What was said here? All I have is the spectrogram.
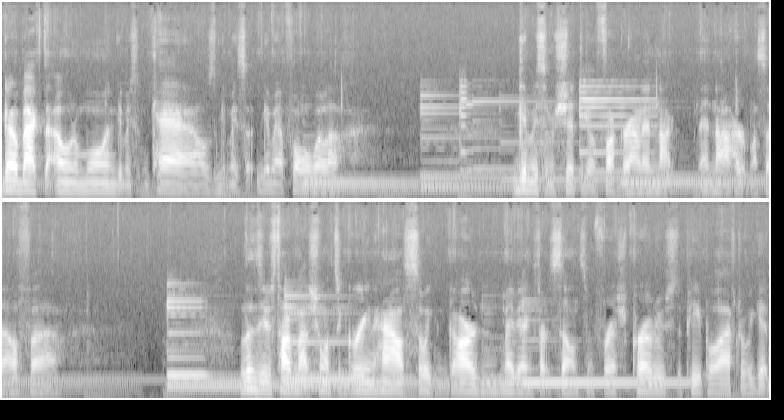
go back to owning one. get me some cows. Give me some, give me a four wheeler. Give me some shit to go fuck around and not and not hurt myself. Uh, Lindsay was talking about she wants a greenhouse so we can garden. Maybe I can start selling some fresh produce to people after we get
